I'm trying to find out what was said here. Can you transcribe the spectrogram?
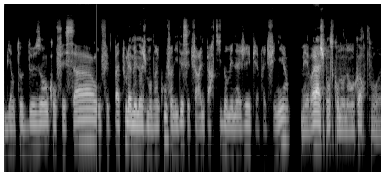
bientôt 2 ans qu'on fait ça. On fait pas tout l'aménagement d'un coup. L'idée, c'est de faire une partie, d'emménager et puis après de finir. Mais voilà, je pense qu'on en a encore pour,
